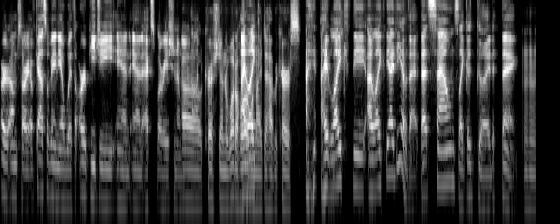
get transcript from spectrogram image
or I'm sorry, of Castlevania with RPG and and exploration and whatnot. Oh, Christian, what a horrible like- night to have a curse. I, I like the I like the idea of that. That sounds like a good thing. hmm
